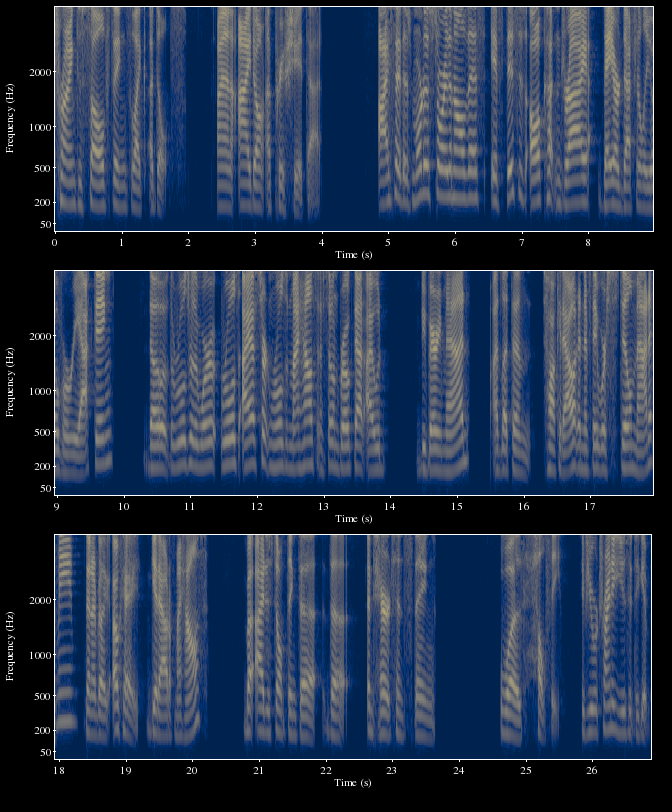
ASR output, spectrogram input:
trying to solve things like adults. And I don't appreciate that. I say there's more to the story than all this. If this is all cut and dry, they are definitely overreacting. Though the rules are the wor- rules. I have certain rules in my house, and if someone broke that, I would be very mad. I'd let them talk it out. And if they were still mad at me, then I'd be like, okay, get out of my house. But I just don't think the the inheritance thing was healthy. If you were trying to use it to get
